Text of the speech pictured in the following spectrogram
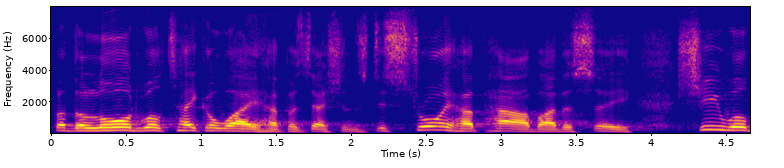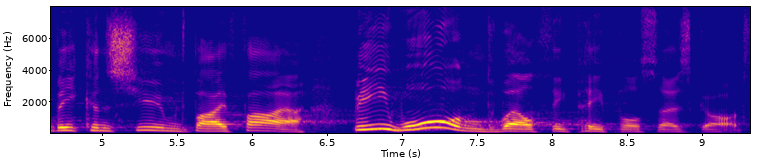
but the Lord will take away her possessions, destroy her power by the sea. She will be consumed by fire. Be warned, wealthy people, says God.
